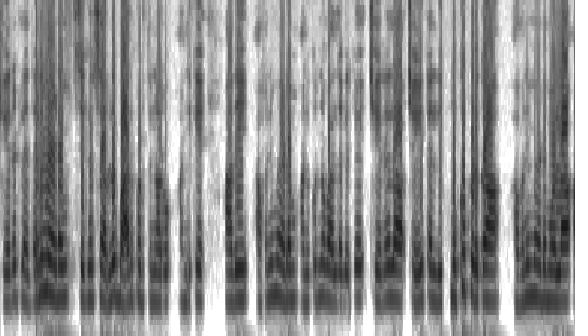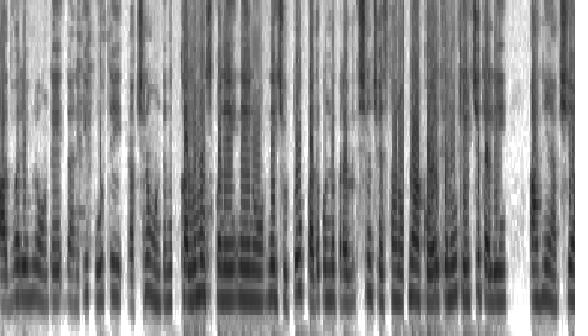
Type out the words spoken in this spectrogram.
చేరట్లేదని మేడం శిఖర్ సార్లు బాధపడుతున్నారు. అందుకే అది అవని మేడం అనుకున్న వాళ్ళ దగ్గరికి చేరేలా చేయి తల్లి. ముక్కు పుడక అవని మేడం వల్ల ఆధ్వర్యంలో ఉంటే దానికి పూర్తి రక్షణ ఉంటుంది. కళ్ళు మూసుకొని నేను నీ చుట్టూ పదకొండు ప్రదక్షిణలు చేస్తాను. నా కోరికను తీర్చు తల్లి. అని అక్షయ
